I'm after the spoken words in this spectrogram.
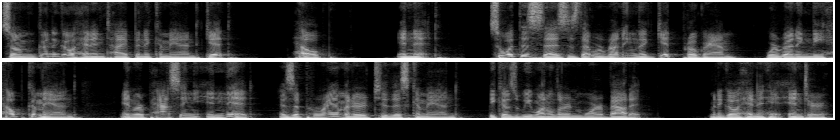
So I'm going to go ahead and type in a command git help init. So what this says is that we're running the git program, we're running the help command, and we're passing init as a parameter to this command because we want to learn more about it. I'm going to go ahead and hit enter.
